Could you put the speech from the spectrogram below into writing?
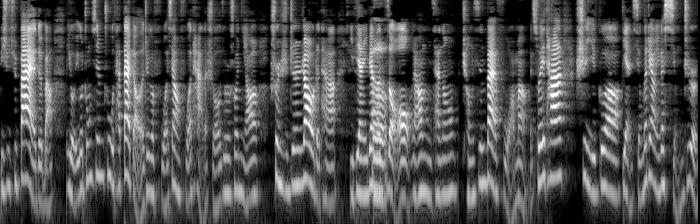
必须去拜，对吧？有一个中心柱，它代表了这个佛像、佛塔的时候，就是说你要顺时针绕着它一遍一遍的嗯走，然后你才能诚心拜佛嘛。所以它是一个典型的这样一个形制。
